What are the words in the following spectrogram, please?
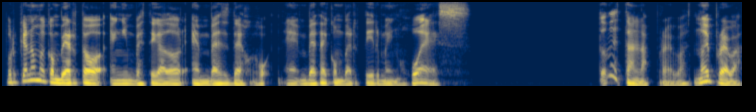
¿Por qué no me convierto en investigador en vez de, en vez de convertirme en juez? ¿Dónde están las pruebas? No hay pruebas.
